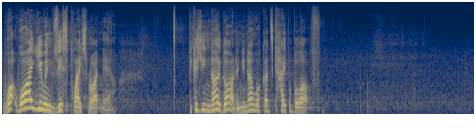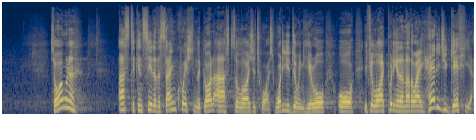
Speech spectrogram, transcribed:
What, why are you in this place right now? Because you know God and you know what God's capable of. So I want us to consider the same question that God asks Elijah twice What are you doing here? Or, or if you like, putting it another way, how did you get here?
